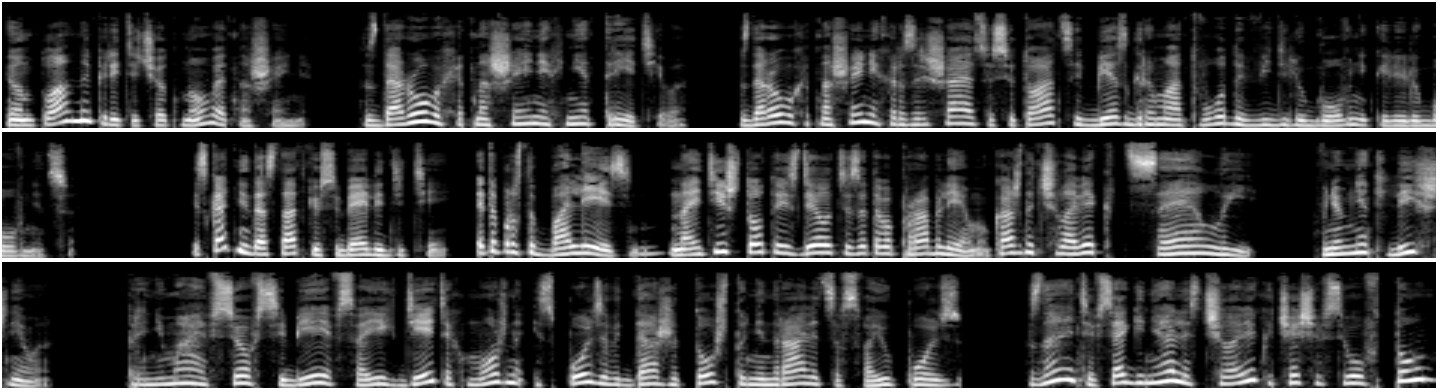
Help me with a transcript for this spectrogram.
и он плавно перетечет в новые отношения. В здоровых отношениях нет третьего. В здоровых отношениях разрешаются ситуации без громоотвода в виде любовника или любовницы. Искать недостатки у себя или детей. Это просто болезнь. Найти что-то и сделать из этого проблему. Каждый человек целый. В нем нет лишнего. Принимая все в себе и в своих детях, можно использовать даже то, что не нравится в свою пользу. Знаете, вся гениальность человека чаще всего в том,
